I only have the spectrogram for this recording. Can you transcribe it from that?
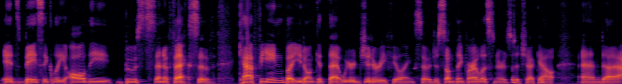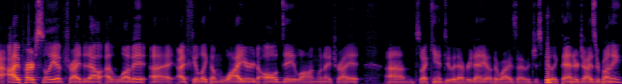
it's basically all the boosts and effects of caffeine, but you don't get that weird jittery feeling. So, just something for our listeners to check out. And uh, I personally have tried it out. I love it. Uh, I feel like I'm wired all day long when I try it. Um, so, I can't do it every day. Otherwise, I would just be like the Energizer Bunny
